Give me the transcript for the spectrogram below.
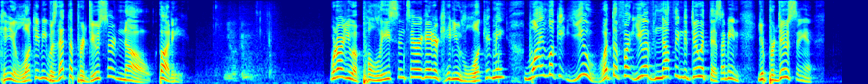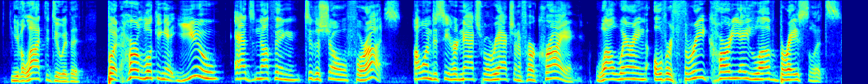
Can you look at me? Was that the producer? No. Buddy. Can you look at me? What are you, a police interrogator? Can you look at me? Why look at you? What the fuck? You have nothing to do with this. I mean, you're producing it, you have a lot to do with it. But her looking at you adds nothing to the show for us. I wanted to see her natural reaction of her crying while wearing over three Cartier Love bracelets.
